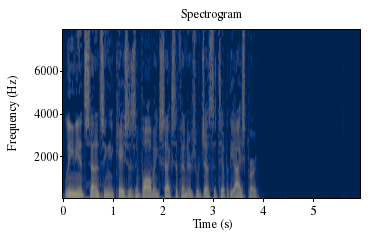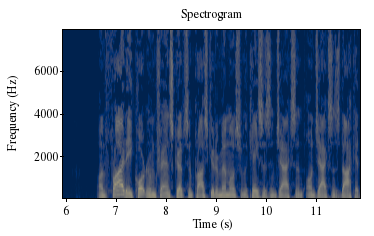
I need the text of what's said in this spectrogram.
lenient sentencing in cases involving sex offenders were just the tip of the iceberg. On Friday, courtroom transcripts and prosecutor memos from the cases in Jackson on Jackson's docket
